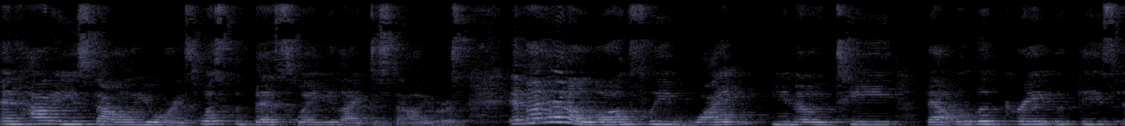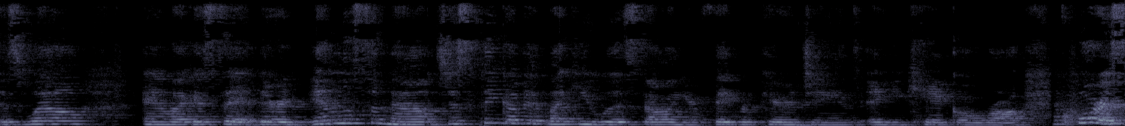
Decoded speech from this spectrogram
and how do you style yours? What's the best way you like to style yours? If I had a long sleeve white, you know, tee, that would look great with these as well. And like I said, they're an endless amount. Just think of it like you would styling your favorite pair of jeans and you can't go wrong. Of course,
